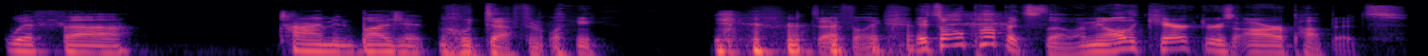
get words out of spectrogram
with uh, time and budget. Oh, definitely, definitely. It's all puppets, though. I mean, all the characters are puppets.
